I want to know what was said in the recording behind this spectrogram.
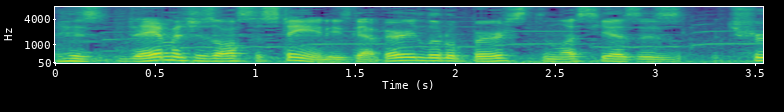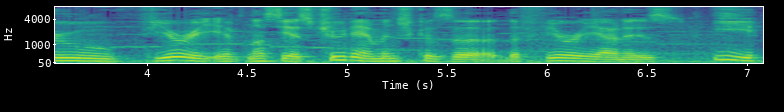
his damage is all sustained. He's got very little burst unless he has his true fury. Unless he has true damage because the the fury on his E.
